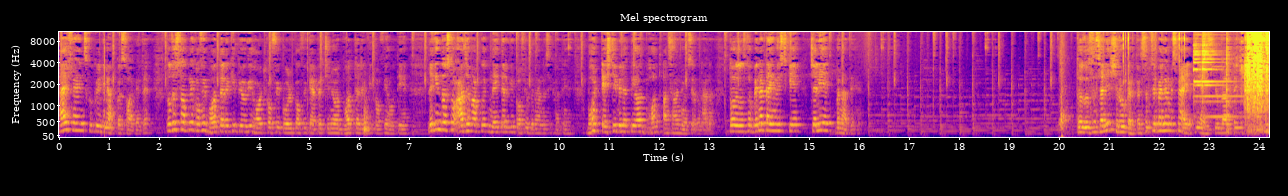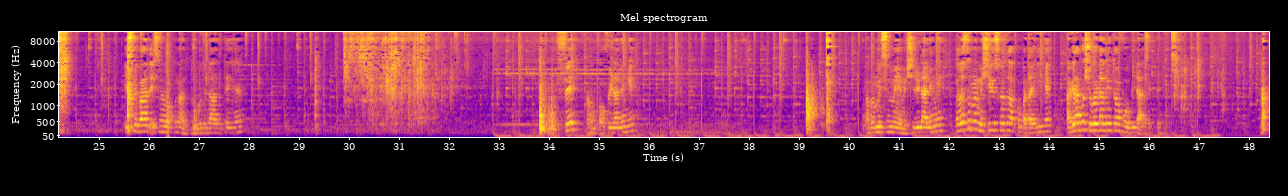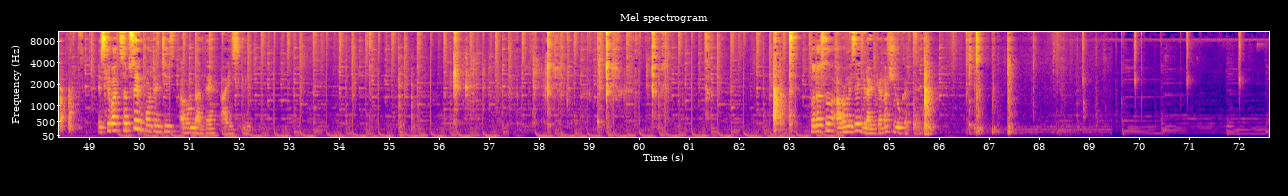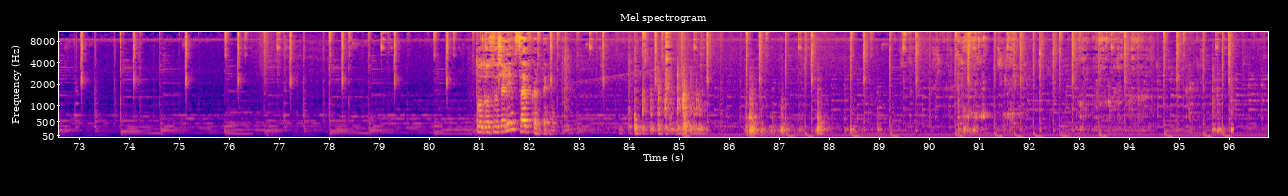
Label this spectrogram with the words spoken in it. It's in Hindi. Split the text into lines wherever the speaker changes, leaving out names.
हाय फ्रेंड्स कुकिंग में आपका स्वागत है। तो दोस्तों, आपने कॉफ़ी बहुत तरह की पी होगी hot coffee cold coffee cappuccino और बहुत तरह की कॉफ़ी होती है। लेकिन दोस्तों, आज हम आपको एक नई तरह की कॉफ़ी बनाना सिखाते हैं। बहुत टेस्टी भी लगती है और बहुत आसान है उसे बनाना। तो दोस्तों, बिना टाइम वेस्ट किए, चलिए बनाते हैं। तो दोस्तों, चलिए शुरू करते हैं। सबसे पहले हम इसमें अपनी आइस क्यूब डालते हैं। इसके बाद इसमें हम अपना दूध डालते हैं। फिर हम कॉफ़ी डालेंगे। अब हम इसमें मिश्री डालेंगे। तो दोस्तों, मैं मिश्री यूज़ तो आपको पता ही है। अगर आपको शुगर डालनी तो आप वो भी डाल सकते हैं। इसके बाद सबसे इंपॉर्टेंट चीज़, अब हम डालते हैं आइसक्रीम तो दोस्तों, अब हम इसे ग्राइंड करना शुरू करते हैं। तो दोस्तों, चलिए सर्व करते हैं।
